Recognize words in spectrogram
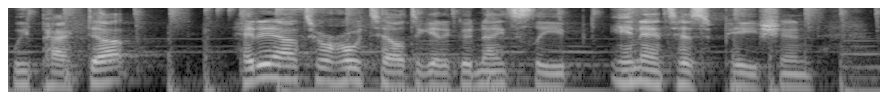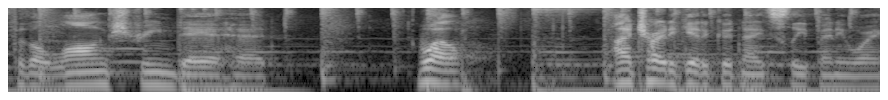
We packed up, headed out to our hotel to get a good night's sleep in anticipation for the long stream day ahead. Well, I tried to get a good night's sleep anyway.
